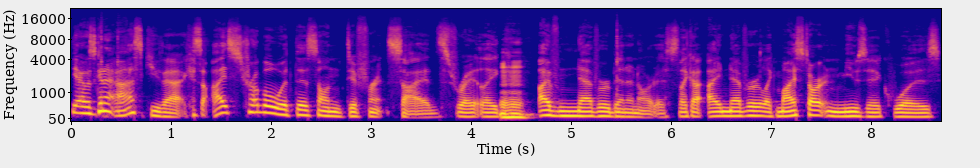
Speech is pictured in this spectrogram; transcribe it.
Yeah, I was gonna ask you that because I struggle with this on different sides, right? Like Mhm. I've never been an artist. Like I, I never like my start in music was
